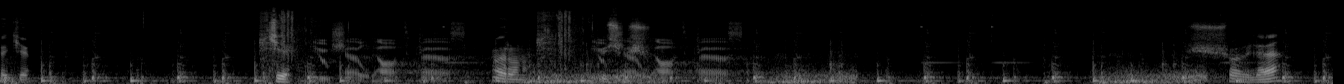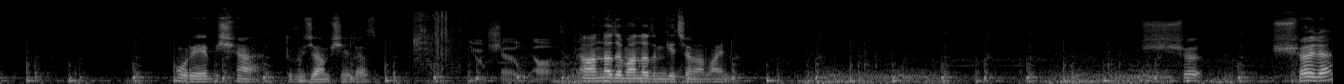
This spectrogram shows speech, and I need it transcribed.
Peki. 2. You shall not pass. Ver onu. You Üçmüş. shall not pass. Şöyle. Oraya bir şey... Ha, duracağım bir şey lazım. Anladım anladım geçemem aynı. Şu şöyle.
